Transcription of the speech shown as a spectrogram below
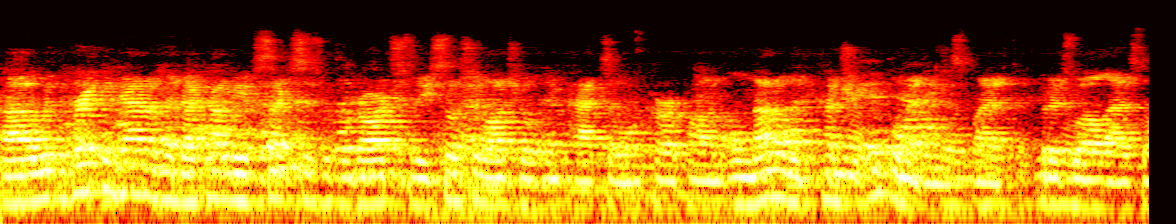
Uh, with the breaking down of the dichotomy of sexes with regards to the sociological impacts that will occur upon not only the country implementing this plan, but as well as the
